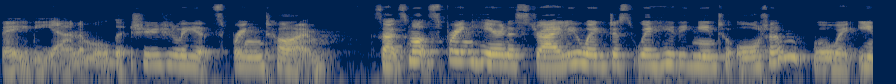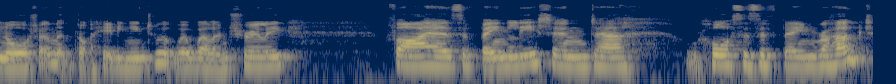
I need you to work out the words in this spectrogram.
baby animal that's usually at springtime. So it's not spring here in Australia. We're just, we're heading into autumn. Well, we're in autumn. It's not heading into it. We're well and truly. Fires have been lit and uh, horses have been rugged.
